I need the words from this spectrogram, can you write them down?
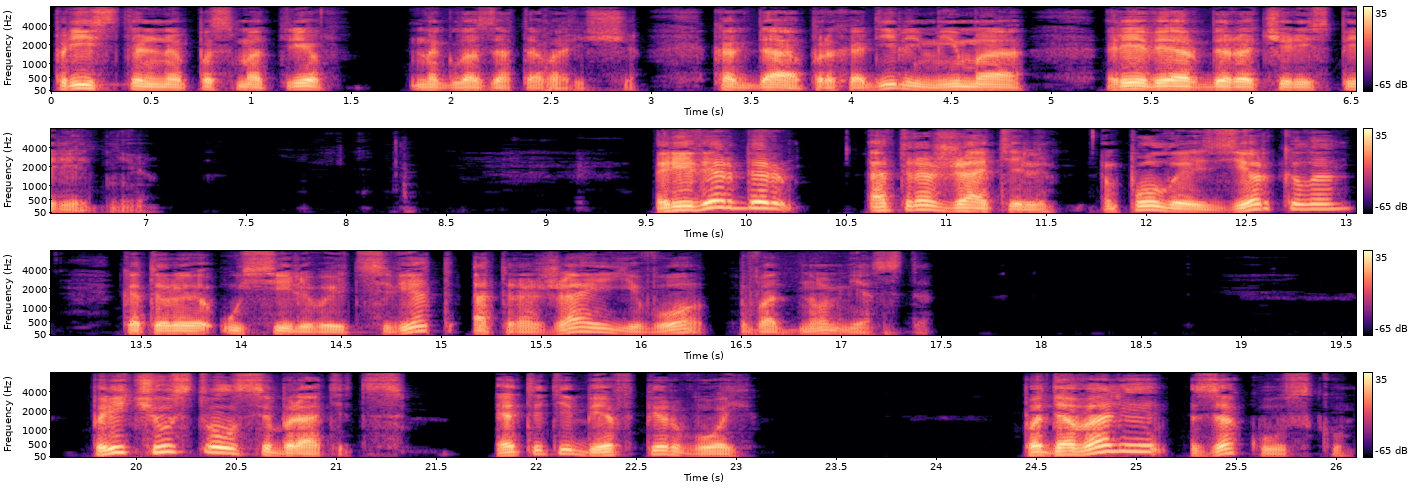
пристально посмотрев на глаза товарища, когда проходили мимо ревербера через переднюю. Ревербер Отражатель — полое зеркало, которое усиливает свет, отражая его в одно место. Причувствовался, братец, это тебе впервой. Подавали закуску.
